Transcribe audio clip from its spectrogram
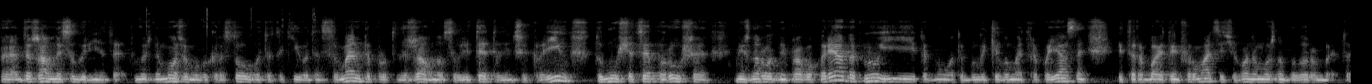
державний суверенітет. Ми ж не можемо використовувати такі от інструменти проти державного суверенітету інших країн, тому що це порушує міжнародний правопорядок. Ну і так мовити, були кілометри пояснень і терабайти інформації, чого не можна було робити.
